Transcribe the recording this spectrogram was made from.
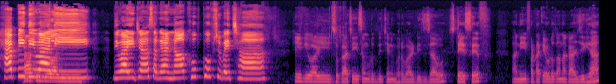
हॅपी Happy दिवाळी दिवाळी. दिवाळीच्या सगळ्यांना खूप खूप शुभेच्छा. ही दिवाळी सुखाची समृद्धीची आणि भरभराटीची जावो. स्टे सेफ आणि फटाके उडवताना काळजी घ्या.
